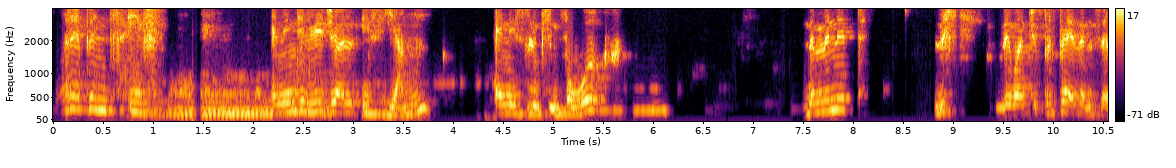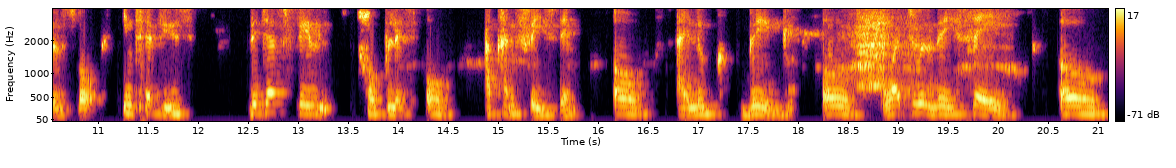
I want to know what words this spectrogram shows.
What happens if an individual is young and is looking for work? The minute they want to prepare themselves for interviews, they just feel hopeless. Oh, I can't face them. Oh, I look big. Oh, what will they say? Oh,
